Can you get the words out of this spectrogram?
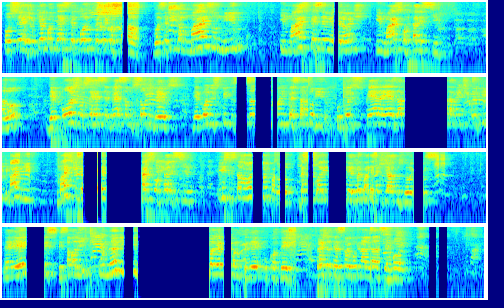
Ou seja, o que acontece depois do pentecostal? Você fica mais unido e mais perseverante e mais fortalecido. Alô? Depois de você receber essa unção de Deus, depois do Espírito Santo manifestar na sua vida, o Deus espera é exatamente mais unido, mais mais fortalecido. Isso está onde, pastor? Verso 42 e 47 de Atos 2. É, eles estavam ali unânimes. Vou para não perder o contexto. Preste atenção, eu vou finalizar esse sermão.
